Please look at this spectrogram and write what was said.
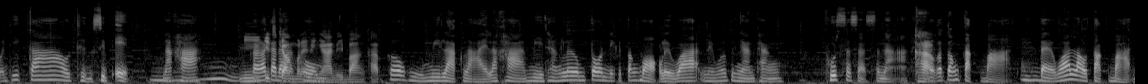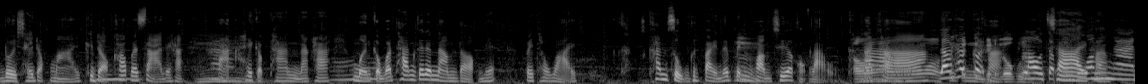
วันที่ 9 ถึง 11 นะคะ อืม มีกรกิกจฎาคมกรรมอะไรในงานนี้บ้างครับ ก็หูมีหลากหลายละค่ะ มีทั้งเริ่มต้นนี่ก็ต้องบอกเลยว่า ในเมื่อเป็นงานทาง พุทธศาสนา ครับเราก็ต้องตักบาตรอืมแต่ว่าเราตักบาตรโดยใช้ดอกไม้คือดอกอืมข้าวพรรษาเนี่ยค่ะอืมตักให้กับท่านนะคะอ๋อเหมือนกับว่าท่านก็จะนำดอกเนี้ยไปถวาย ขั้นสูงขึ้นไปนั่นเป็นอืมความเชื่อของเราอ๋อนะคะแล้วถ้าเกิดซึ่งเป็นหนึ่งในโลกเลย เราจะไปใช่ร่วมค่ะ งาน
